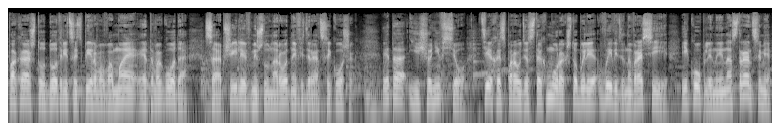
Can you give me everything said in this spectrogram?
Пока что до 31 мая этого года, сообщили в Международной Федерации кошек. Это еще не все. Тех из породистых мурок, что были выведены в России и куплены иностранцами,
